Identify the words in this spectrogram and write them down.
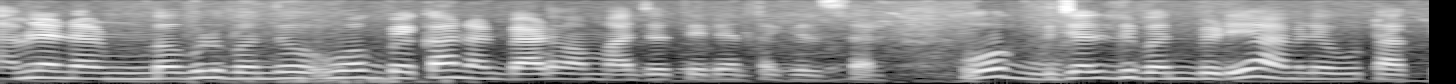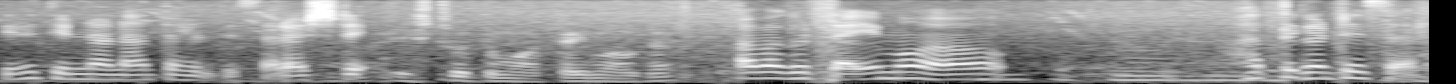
ಆಮೇಲೆ ನನ್ನ ಮಗಳು ಬಂದು ಹೋಗ್ಬೇಕಾ? ನಾನು ಬೇಡ ಅಮ್ಮ ಜೊತೆಲಿ ಅಂತ ಕೇಳಿ ಸರ್ ಹೋಗಿ ಜಲ್ದಿ ಬಂದುಬಿಡಿ ಆಮೇಲೆ ಊಟ ಹಾಕ್ತೀನಿ ತಿನ್ನೋಣ ಅಂತ ಹೇಳಿದೆ ಸರ್ ಅಷ್ಟೇ. ಎಷ್ಟು ಟೈಮ್ ಅವಾಗ? ಅವಾಗ ಟೈಮು ಹತ್ತು ಗಂಟೆ ಸರ್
